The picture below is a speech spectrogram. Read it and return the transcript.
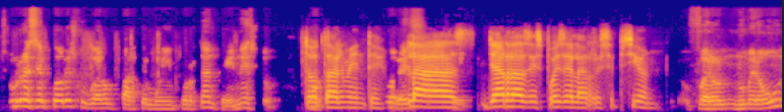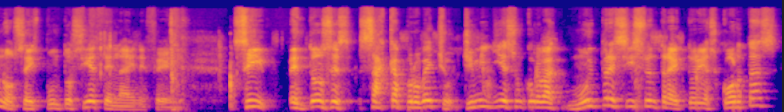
Sus receptores jugaron parte muy importante en esto. Totalmente. Las eh, yardas después de la recepción. Fueron número uno, 6.7 en la NFL. Sí, entonces saca provecho. Jimmy G es un coreback muy preciso en trayectorias cortas,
